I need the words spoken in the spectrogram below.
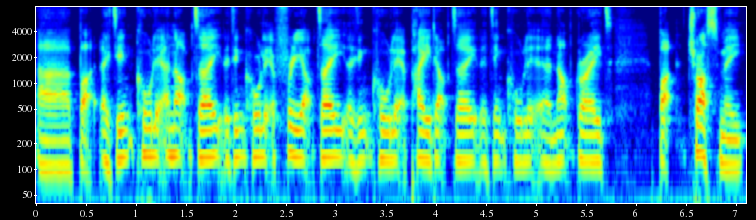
Uh, but they didn't call it an update. They didn't call it a free update. They didn't call it a paid update. They didn't call it an upgrade. But trust me,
